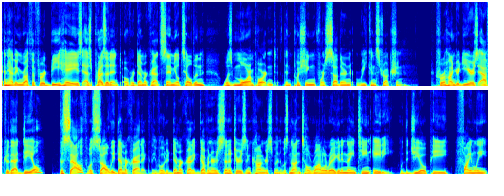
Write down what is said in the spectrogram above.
And having Rutherford B. Hayes as president over Democrat Samuel Tilden was more important than pushing for Southern Reconstruction. For a hundred years after that deal, the South was solidly Democratic. They voted Democratic governors, senators, and congressmen. It was not until Ronald Reagan in 1980 would the GOP finally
